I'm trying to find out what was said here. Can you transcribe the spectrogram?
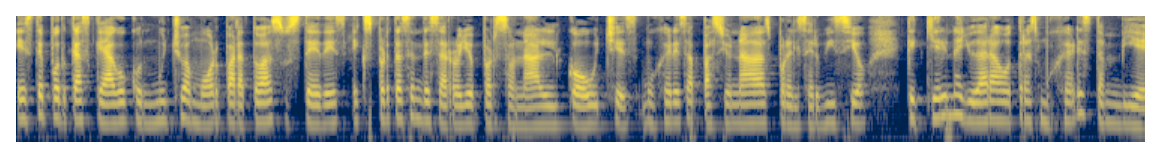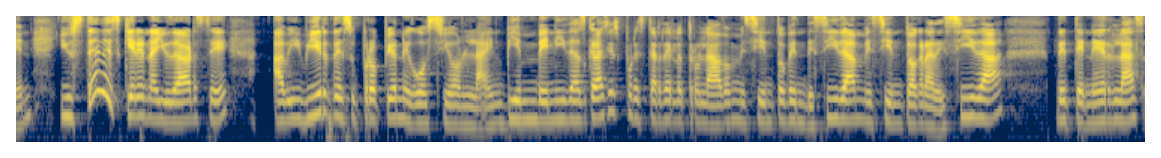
Este podcast que hago con mucho amor para todas ustedes, expertas en desarrollo personal, coaches, mujeres apasionadas por el servicio, que quieren ayudar a otras mujeres también y ustedes quieren ayudarse a vivir de su propio negocio online. Bienvenidas, gracias por estar del otro lado. Me siento bendecida, me siento agradecida de tenerlas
